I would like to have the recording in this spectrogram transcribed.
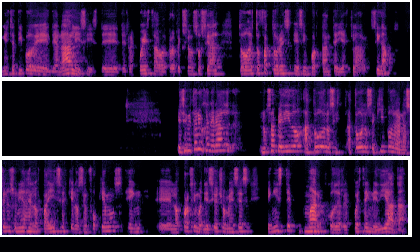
en este tipo de, análisis, de, respuesta o de protección social, todos estos factores es importante y es clave. Sigamos. El secretario general nos ha pedido a todos los, a todos los equipos de las Naciones Unidas en los países que nos enfoquemos en eh, los próximos 18 meses en este marco de respuesta inmediata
